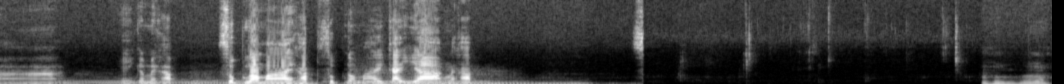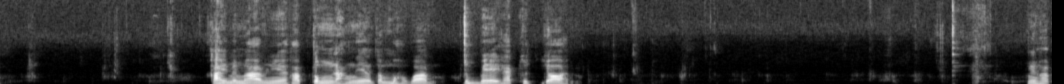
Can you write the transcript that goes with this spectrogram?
อ่าเห็นกันไหมครับ ซุปหน่อไม้ครับ ซุปหน่อไม้ไก่ย่างนะครับอื้อหือไก่ไม้ไม้แบบนี้ครับ ตรงหนังเนี่ยต้องบอกว่า the best ครับ สุดยอด นี่ครับ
